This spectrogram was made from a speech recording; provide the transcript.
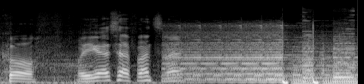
cool. Well, you guys have fun tonight.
